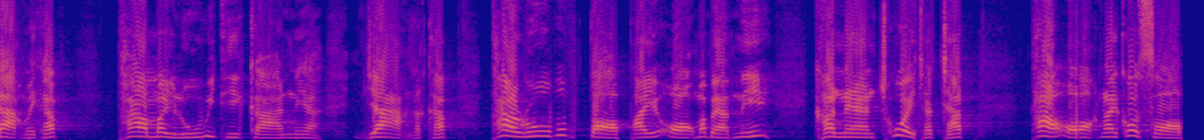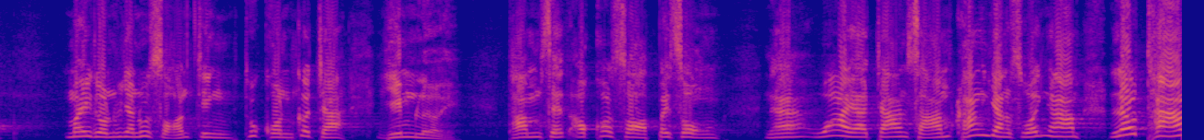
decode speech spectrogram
ยากไหมครับ ถ้าไม่รู้วิธีการเนี่ยยากนะครับ ถ้ารู้ปุ๊บต่อไปออกมาแบบนี้ คะแนนช่วยชัดๆ ถ้าออกในข้อสอบไม่โดนวิทยานุสรณ์จริง ทุกคนก็จะยิ้มเลยทำเสร็จเอาข้อสอบไปส่งนะไหว้อาจารย์สามครั้งอย่างสวยงาม แล้วถาม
